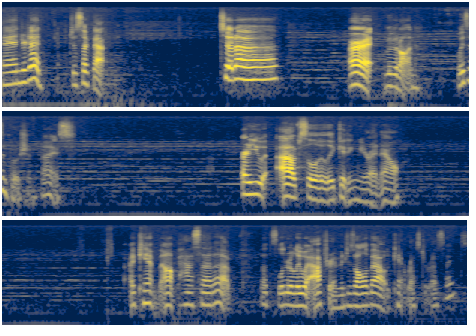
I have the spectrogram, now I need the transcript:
And you're dead. Just like that. Ta-da! Alright, moving on. Poison potion. Nice. Are you absolutely kidding me right now? I can't not pass that up. That's literally what After Image is all about. Can't rest or rest sites.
